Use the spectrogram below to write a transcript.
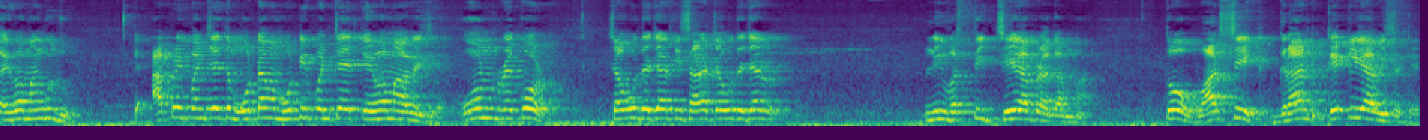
કહેવા માંગુ છું કે આપણી પંચાયત મોટામાં મોટી પંચાયત કહેવામાં આવે છે. ઓન રેકોર્ડ ચૌદ હજારથી સાડા ચૌદ હજારની વસ્તી છે આપણા ગામમાં. તો વાર્ષિક ગ્રાન્ટ કેટલી આવી શકે?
